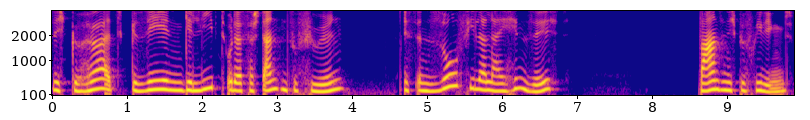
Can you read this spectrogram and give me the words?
Sich gehört, gesehen, geliebt oder verstanden zu fühlen, ist in so vielerlei Hinsicht wahnsinnig befriedigend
